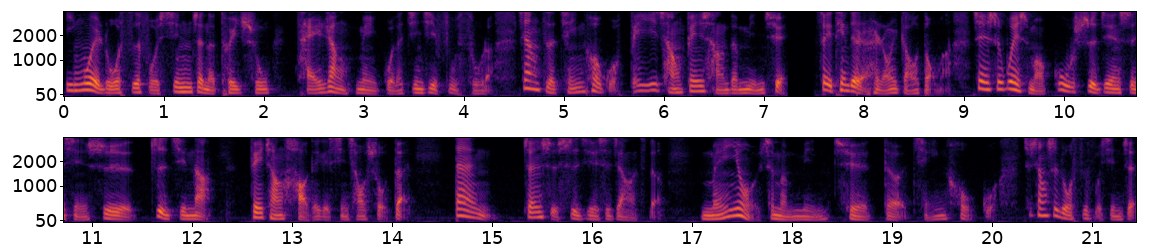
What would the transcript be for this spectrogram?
因为罗斯福新政的推出，才让美国的经济复苏了。这样子的前因后果非常非常的明确，所以听的人很容易搞懂嘛。这也是为什么故事这件事情是至今啊非常好的一个行销手段，但。真实世界是这样子的，没有这么明确的前因后果。就像是罗斯福新政，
